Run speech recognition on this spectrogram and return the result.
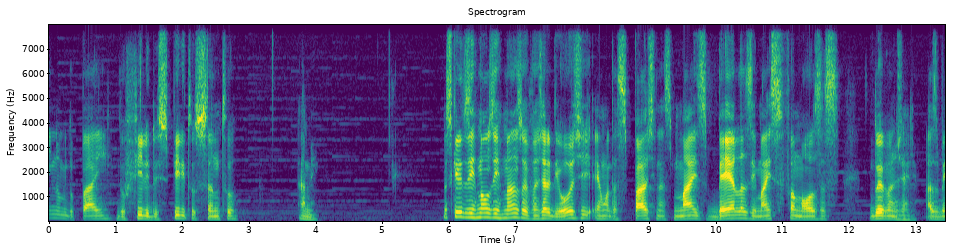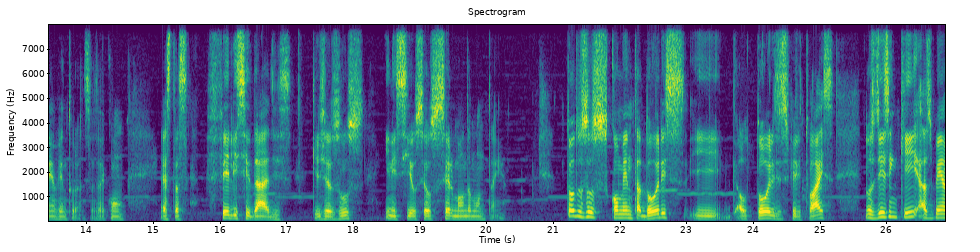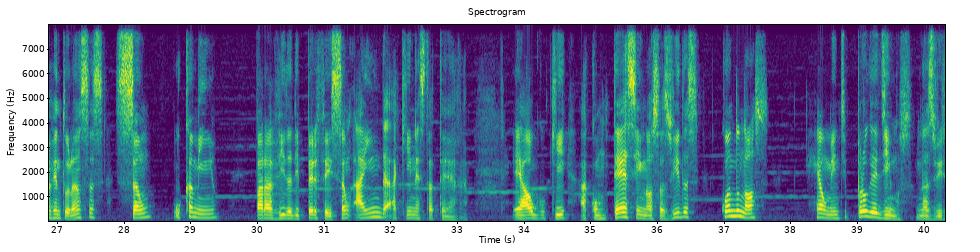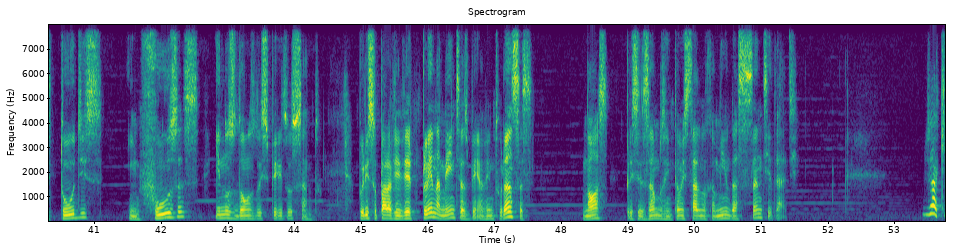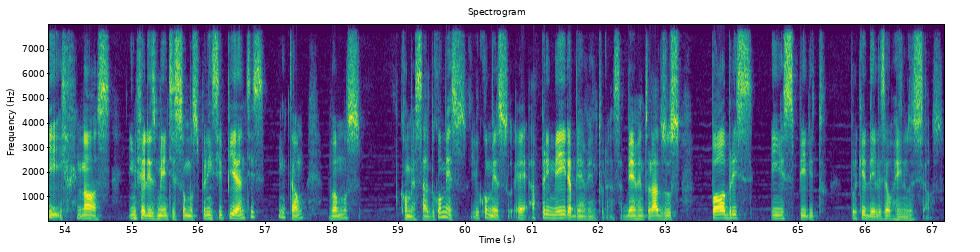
Em nome do Pai, do Filho e do Espírito Santo. Amém. Meus queridos irmãos e irmãs, o Evangelho de hoje é uma das páginas mais belas e mais famosas do Evangelho, as bem-aventuranças. É com estas felicidades que Jesus inicia o seu Sermão da Montanha. Todos os comentadores e autores espirituais nos dizem que as bem-aventuranças são o caminho para a vida de perfeição ainda aqui nesta terra. É algo que acontece em nossas vidas quando nós realmente progredimos nas virtudes infusas e nos dons do Espírito Santo. Por isso, para viver plenamente as bem-aventuranças, nós precisamos então estar no caminho da santidade. Já que nós, infelizmente, somos principiantes, então vamos começar do começo. E o começo é a primeira bem-aventurança. Bem-aventurados os pobres em espírito, porque deles é o reino dos céus.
